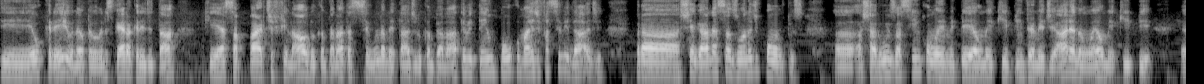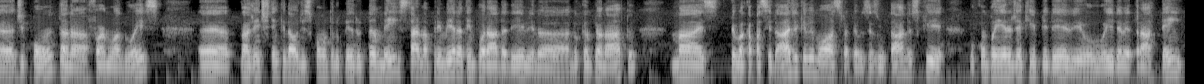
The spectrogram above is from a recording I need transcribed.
e eu creio, né, pelo menos quero acreditar, que essa parte final do campeonato, essa segunda metade do campeonato, ele tem um pouco mais de facilidade para chegar nessa zona de pontos. Uh, a Charuz, assim como a MP, é uma equipe intermediária, não é uma equipe uh, de ponta na Fórmula 2, é, a gente tem que dar o desconto do Pedro também estar na primeira temporada dele na, no campeonato, mas pela capacidade que ele mostra, pelos resultados que o companheiro de equipe dele, o Eidemetra, tem,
